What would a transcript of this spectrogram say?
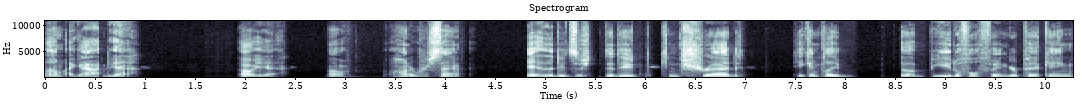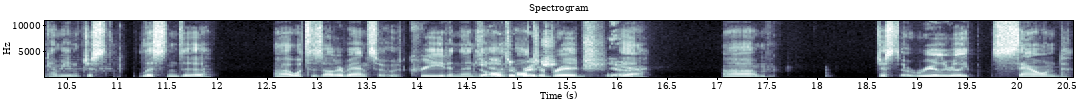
Oh my God. Yeah. Oh, yeah. Oh, 100%. Yeah, the dude's a, the dude can shred. He can play uh, beautiful finger picking. I mean, just listen to uh, what's his other band? So it was Creed, and then he The has Alter Alter Bridge? Bridge. Yeah. Yeah. Um, just a really, really sound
